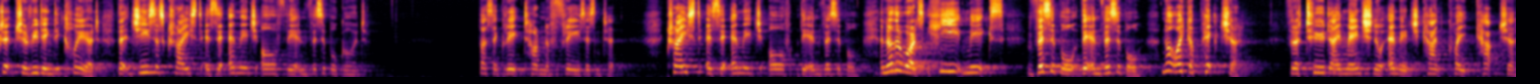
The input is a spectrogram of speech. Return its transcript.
Scripture reading declared that Jesus Christ is the image of the invisible God. That's a great turn of phrase, isn't it? Christ is the image of the invisible. In other words, he makes visible the invisible, not like a picture, for a two dimensional image can't quite capture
